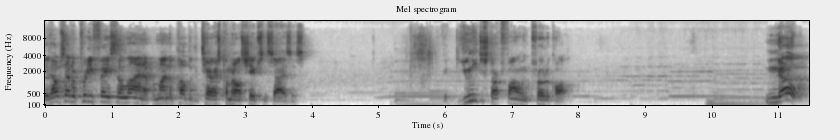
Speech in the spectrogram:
It helps have a pretty face in the lineup. Remind the public that terrorists come in all shapes and sizes. You need to start following protocol. No!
